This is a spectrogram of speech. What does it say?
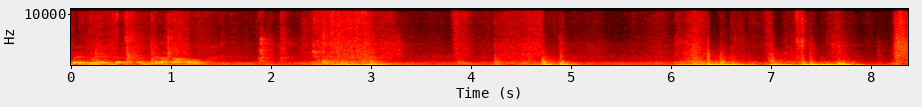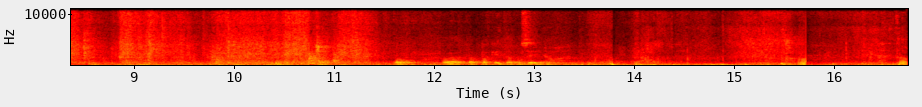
pa magandang ang trabaho. Ito, uh, tapakita ko sa inyo. Ito.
